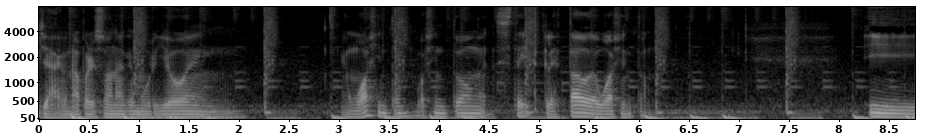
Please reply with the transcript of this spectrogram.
Ya hay una persona que murió en, Washington, Washington State, el estado de Washington. Y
